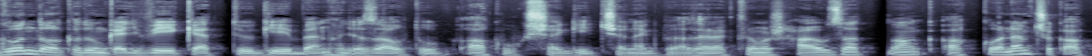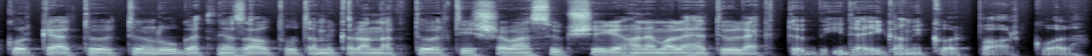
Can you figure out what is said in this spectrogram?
gondolkodunk egy V2G-ben, hogy az autók akuk segítsenek be az elektromos hálózatnak, akkor nem csak akkor kell töltőn lógatni az autót, amikor annak töltésre van szüksége, hanem a lehető legtöbb ideig, amikor parkol.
